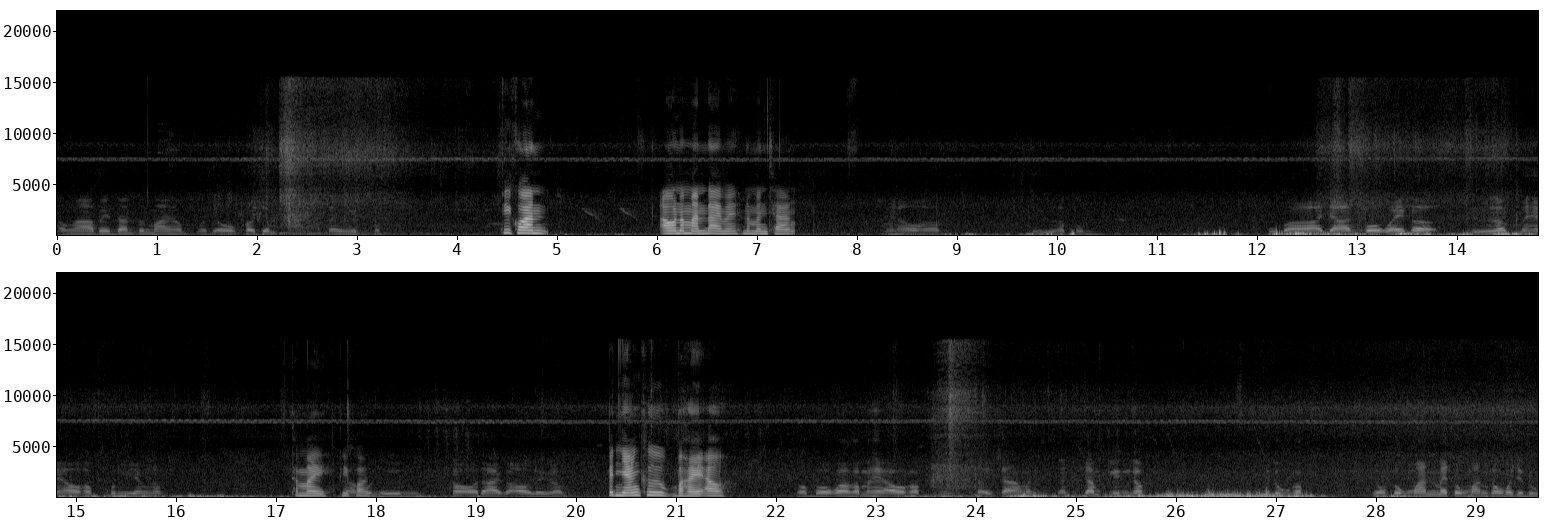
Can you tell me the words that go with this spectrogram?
เอางาไปดันต้นไม้ครับเขาจะออกเขาจะไม่หงิดครับ พี่ควานเอาน้ำมันได้ไหมน้ำมันช้าง ไม่เอาครับถือครับผมครูบาอา จารย์บอกไว้ก็ถือครับไม่ให้เอาครับคนเลี้ยงครับทำไมพี่ควานถ้าคนอื่นเขาเอาได้ก็เอาเลยครับ เป็นหยังคือบ่ให้เอา เขาบอกว่าเขาไม่ให้เอาครับใส่ช้างมันมันจำกลิ่นครับ จะดุครับช่วงตรงมันไม่ตรงมันเขาก็จะดุ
